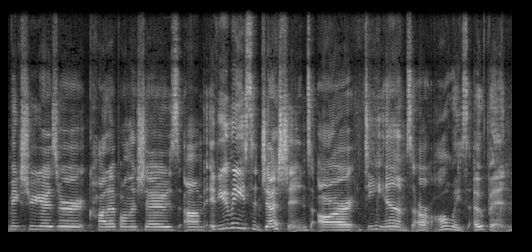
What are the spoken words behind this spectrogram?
Make sure you guys are caught up on the shows. Um, if you have any suggestions, our DMs are always open.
